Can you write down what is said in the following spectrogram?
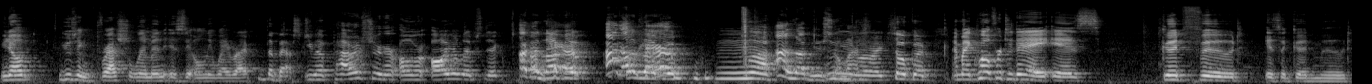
You know, using fresh lemon is the only way, right? The best. You have powdered sugar over all your lipstick. I don't love care. you. I don't love care. you. I love you so Mm, much. all right, so good. And my quote for today is good food is a good mood.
